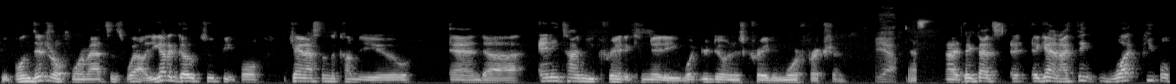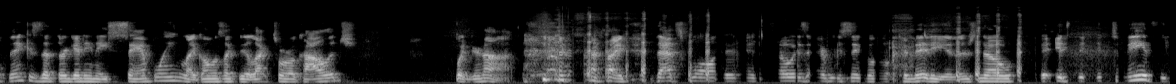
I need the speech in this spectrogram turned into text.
people in digital formats as well. You got to go to people. You can't ask them to come to you. And uh, anytime you create a committee what you're doing is creating more friction. Yeah. And i think that's again i think what people think is that they're getting a sampling like almost like the electoral college but you're not. right? That's flawed, and so is every single committee. And there's no. It's it, to me, it's the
